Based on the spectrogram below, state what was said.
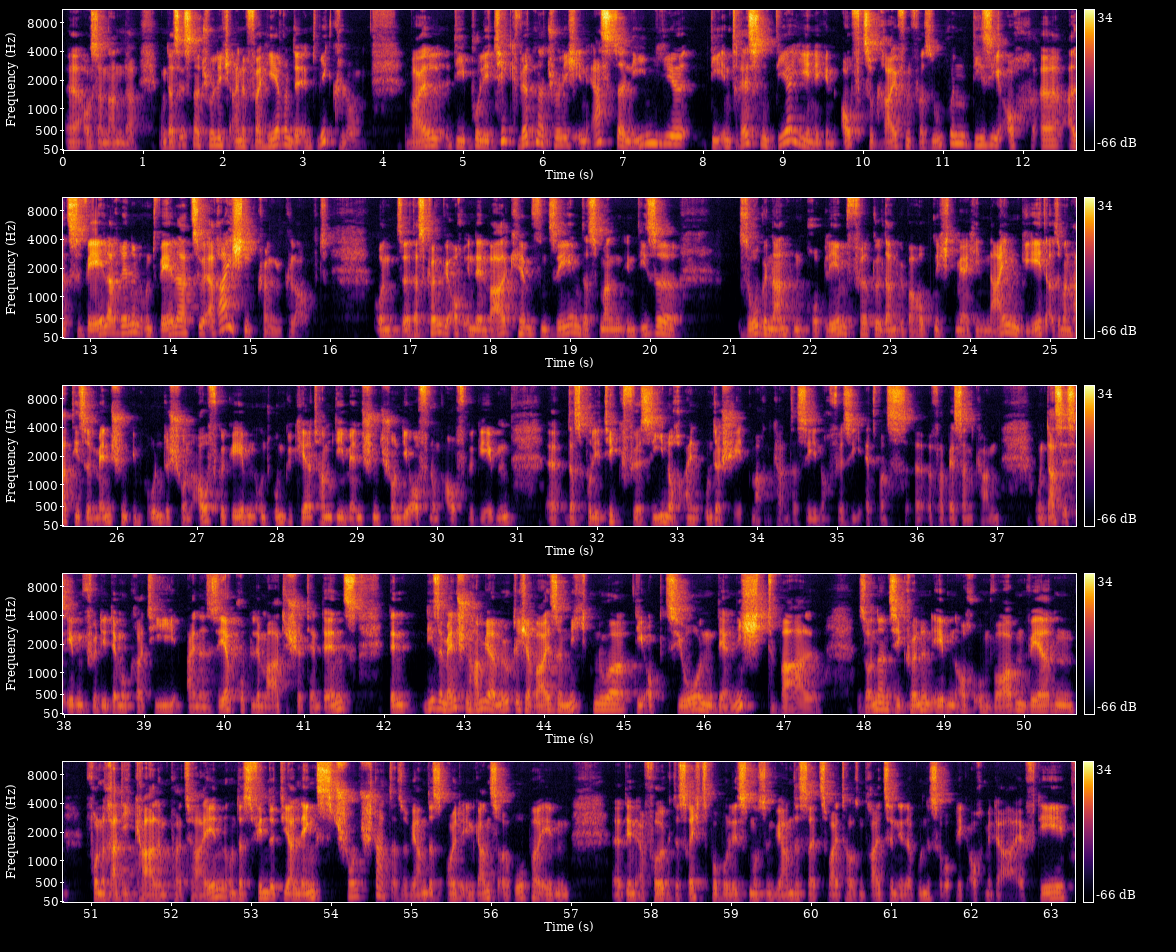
äh, auseinander. Und das ist natürlich eine verheerende Entwicklung, weil die Politik wird natürlich in erster Linie die Interessen derjenigen aufzugreifen versuchen, die sie auch äh, als Wählerinnen und Wähler zu erreichen können, glaubt. Und äh, das können wir auch in den Wahlkämpfen sehen, dass man in diese sogenannten Problemviertel dann überhaupt nicht mehr hineingeht. Also man hat diese Menschen im Grunde schon aufgegeben und umgekehrt haben die Menschen schon die Hoffnung aufgegeben, äh, dass Politik für sie noch einen Unterschied machen kann, dass sie noch für sie etwas äh, verbessern kann. Und das ist eben für die Demokratie eine sehr problematische Tendenz, denn diese Menschen haben ja möglicherweise nicht nur die Option der Nichtwahl, sondern sie können eben auch umworben werden von radikalen Parteien und das findet ja längst schon statt. Also wir haben das heute in ganz Europa eben äh, den Erfolg des Rechtspopulismus und wir haben das seit 2013 in der Bundesrepublik auch mit der AfD.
